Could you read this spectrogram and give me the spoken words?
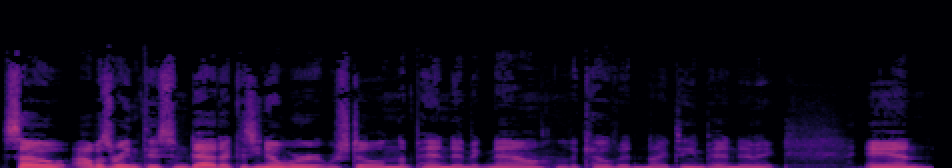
So I was reading through some data because you know we're we're still in the pandemic now, the COVID nineteen pandemic, and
